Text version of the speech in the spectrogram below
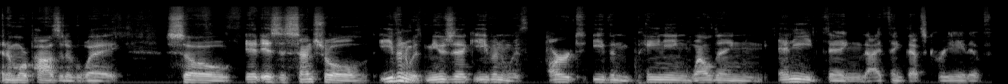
in a more positive way. So it is essential, even with music, even with art, even painting, welding, anything that I think that's creative.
